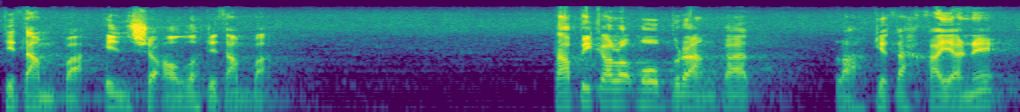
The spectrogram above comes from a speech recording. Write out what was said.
ditampak, insya Allah ditampak. Tapi kalau mau berangkat, lah kita kayane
